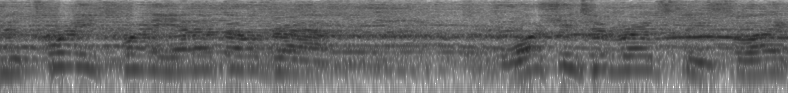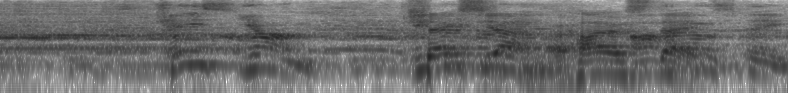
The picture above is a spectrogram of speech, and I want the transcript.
in the 2020 NFL Draft, the Washington Redskins select Chase Young. Chase Young, Ohio State. Ohio State.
